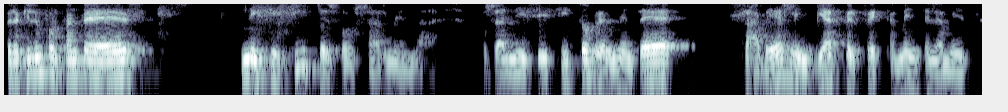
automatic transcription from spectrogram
Pero aquí lo importante es, necesito esforzarme más. O sea, necesito realmente saber limpiar perfectamente la mesa.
